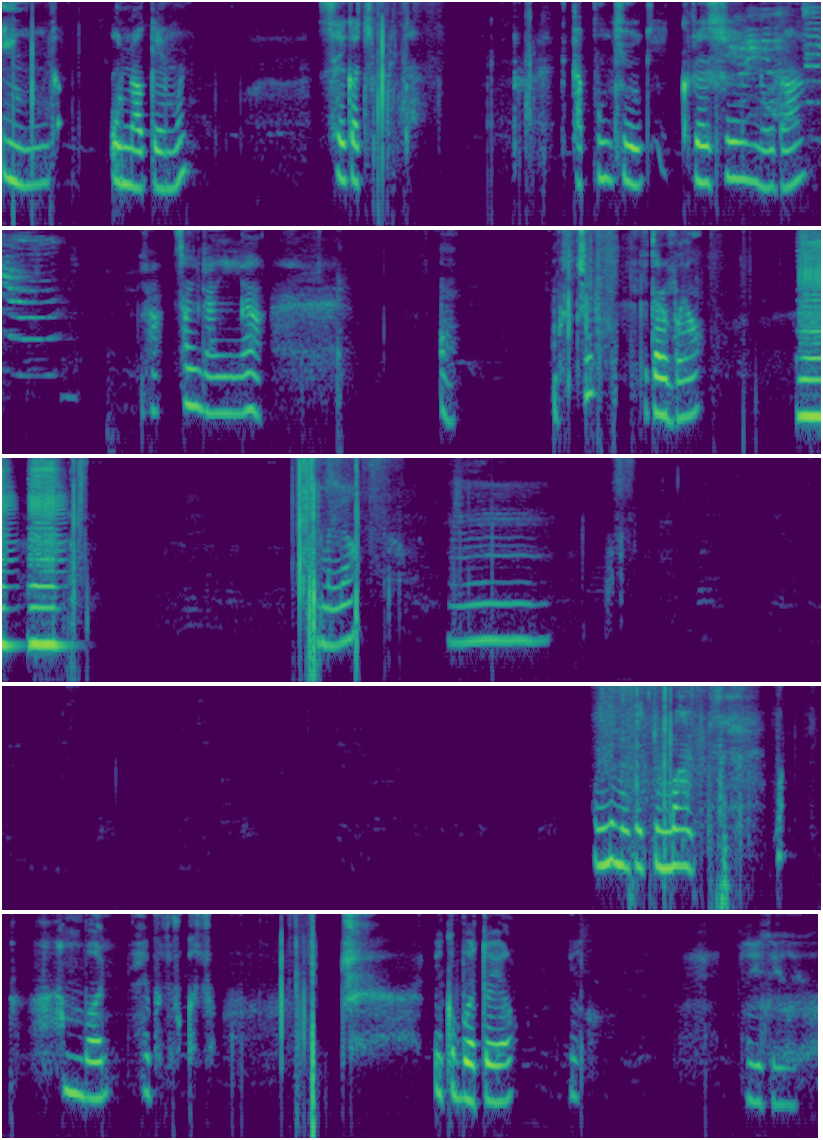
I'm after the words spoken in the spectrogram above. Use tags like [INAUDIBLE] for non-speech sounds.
이 오나게임은 세 가지입니다. 자풍 키우기, 그레시 노란 야, 상장이야. 어, 뭐지? 기다려봐요. 잠깐만요. 음. 언니 모르겠지만 한번 해보도록 하죠. 이거 뭐예요? 이거 이거 이거 이거.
